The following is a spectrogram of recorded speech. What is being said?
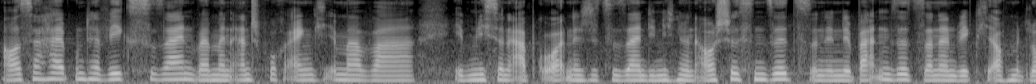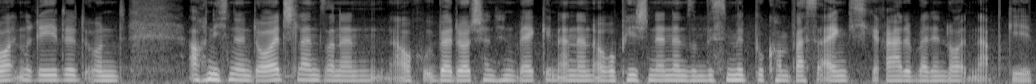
außerhalb unterwegs zu sein, weil mein Anspruch eigentlich immer war, eben nicht so eine Abgeordnete zu sein, die nicht nur in Ausschüssen sitzt und in Debatten sitzt, sondern wirklich auch mit Leuten redet und auch nicht nur in Deutschland, sondern auch über Deutschland hinweg in anderen europäischen Ländern so ein bisschen mitbekommt, was eigentlich gerade bei den Leuten abgeht.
